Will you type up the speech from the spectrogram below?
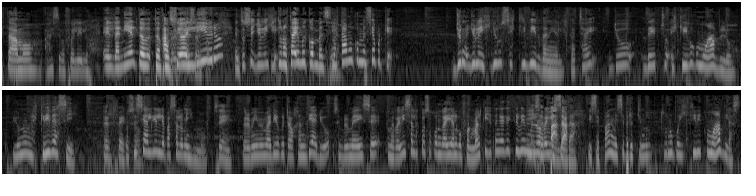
estábamos, ay, se me fue el hilo. El Daniel te, te Ah, ofreció el eso. libro Entonces yo le dije, y tú no estabas muy convencida. no estaba muy convencida porque yo, yo le dije, yo no sé escribir, Daniel, ¿cachai? Yo, de hecho, escribo como hablo y uno no escribe así. Perfecto. No sé si a alguien le pasa lo mismo. Sí. Pero a mí mi marido que trabaja en diario siempre me dice, me revisa las cosas cuando hay algo formal que yo tenga que escribir, Y me lo se revisa. espanta. Y se espanta, me dice, pero es que no- tú no puedes escribir como hablas.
